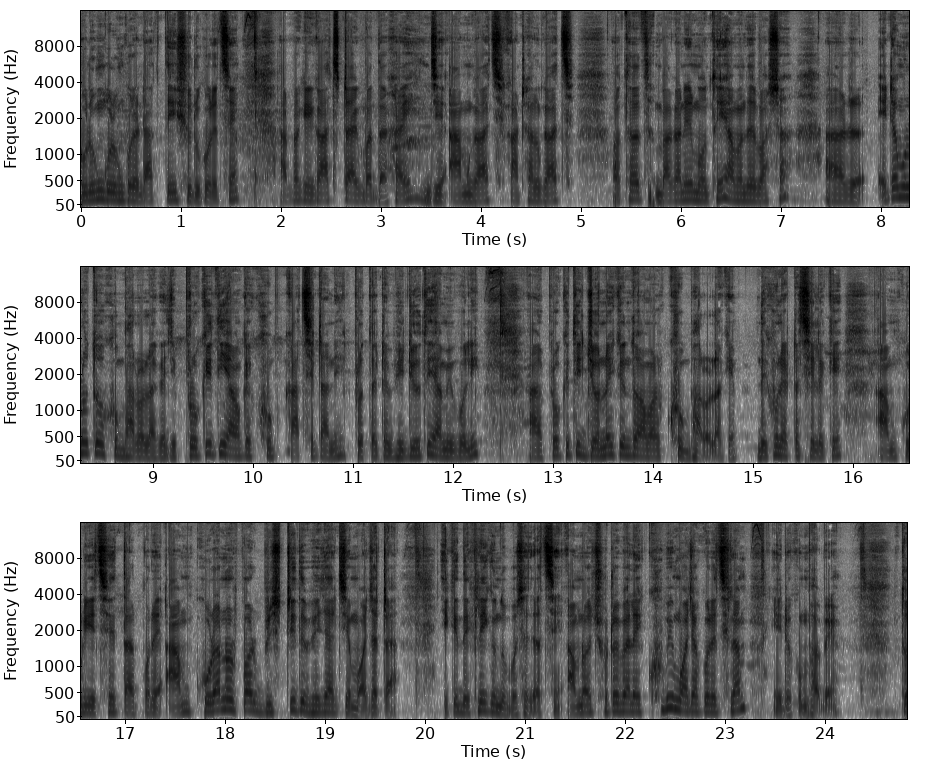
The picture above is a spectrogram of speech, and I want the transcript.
গুড়ুম গুড়ুম করে ডাকতেই শুরু করেছে। আপনাকে গাছটা একবার দেখাই, যে আম গাছ, কাঁঠাল গাছ, অর্থাৎ বাগানের মধ্যেই আমাদের বাসা। আর এটা মূলত খুব ভালো লাগে যে প্রকৃতি আমাকে খুব কাছে টানে, প্রত্যেকটা ভিডিওতেই আমি বলি। আর প্রকৃতির জন্যই কিন্তু আমার খুব ভালো লাগে। দেখুন একটা ছেলেকে আম কুড়িয়েছে, তারপরে আম কুড়ানোর পর বৃষ্টিতে ভেজার যে মজাটা, একে দেখলেই কিন্তু বোঝা যাচ্ছে। আমরা ছোটোবেলায় খুবই মজা করেছিলাম এরকমভাবে। তো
